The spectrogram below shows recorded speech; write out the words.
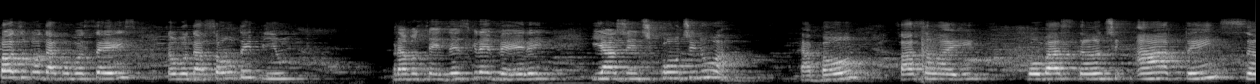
Posso contar com vocês? Então, vou dar só um tempinho para vocês escreverem e a gente continuar, tá bom? Façam aí com bastante atenção,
